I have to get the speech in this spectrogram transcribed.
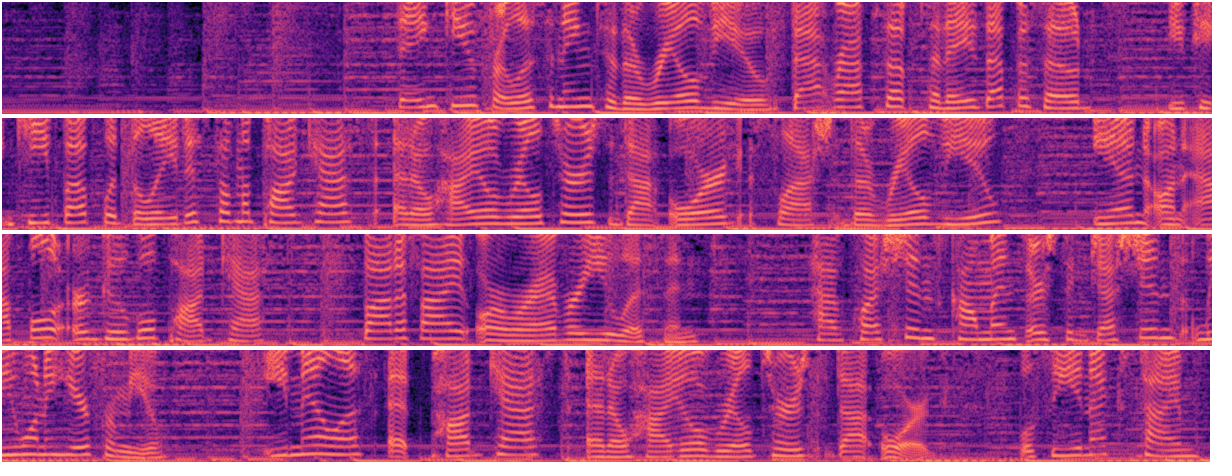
Thank you for listening to The Real View. That wraps up today's episode. You can keep up with the latest on the podcast at ohiorealtors.org slash The Real View and on Apple or Google Podcasts, Spotify, or wherever you listen. Have questions, comments, or suggestions? We want to hear from you. Email us at podcast at ohiorealtors.org. We'll see you next time.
